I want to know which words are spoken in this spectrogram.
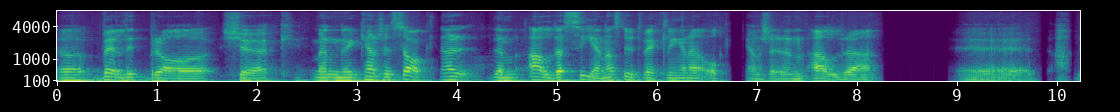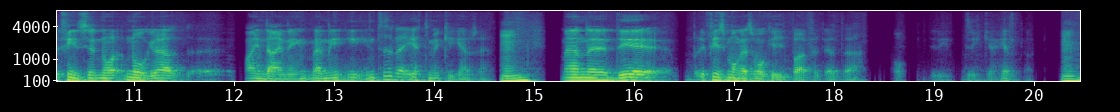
Ja, väldigt bra kök, men kanske saknar den allra senaste utvecklingarna och kanske den allra... Eh, det finns ju no några fine dining, men inte sådär jättemycket kanske. Mm. Men eh, det, det finns många som åker hit bara för att äta och dricka, helt klart. Mm.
